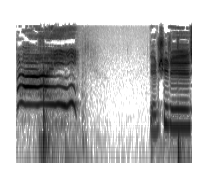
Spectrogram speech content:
Bye. Görüşürüz.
